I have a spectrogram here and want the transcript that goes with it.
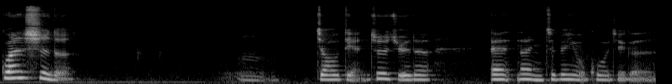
官式的。嗯，焦点就是觉得，哎，那你这边有过这个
